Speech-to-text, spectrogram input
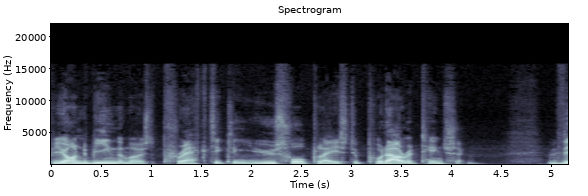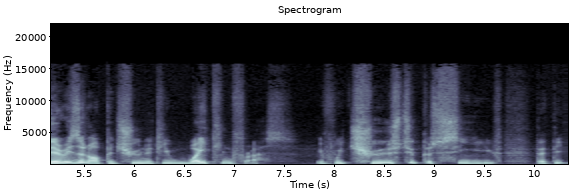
beyond being the most practically useful place to put our attention, there is an opportunity waiting for us if we choose to perceive that the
